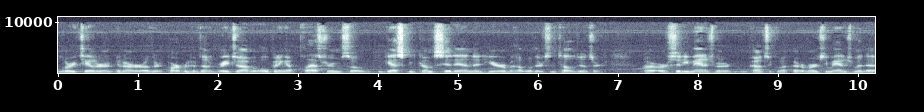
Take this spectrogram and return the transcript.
Lori Taylor in our other department have done a great job of opening up classrooms so guests can come sit in and hear about whether it's intelligence or or, or city management or consequent or emergency management. Uh,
